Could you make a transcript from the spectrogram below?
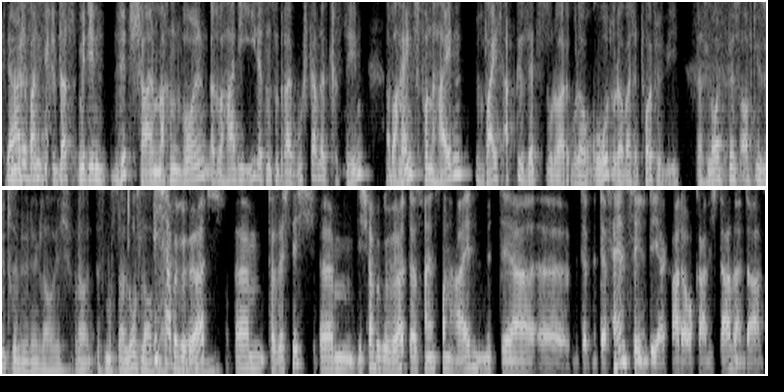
Ich bin ja, gespannt, wie sie das mit den Sitzschalen machen wollen. Also HDI, das sind so drei Buchstaben, das kriegst du hin. Aber Heinz von Heiden, weiß abgesetzt oder, oder rot oder weiß der Teufel wie. Das läuft bis auf die Südtribüne, glaube ich. Oder es muss da loslaufen. Ich habe gehört, ähm, tatsächlich, ähm, ich habe gehört, dass Heinz von Heiden mit der, äh, mit der, mit der Fanszene, die ja gerade auch gar nicht da sein darf,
